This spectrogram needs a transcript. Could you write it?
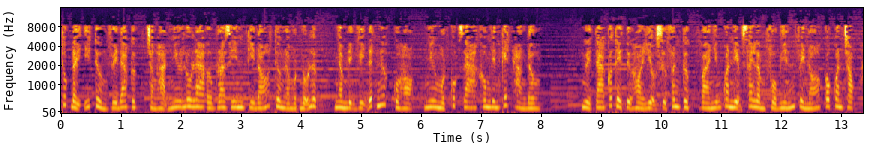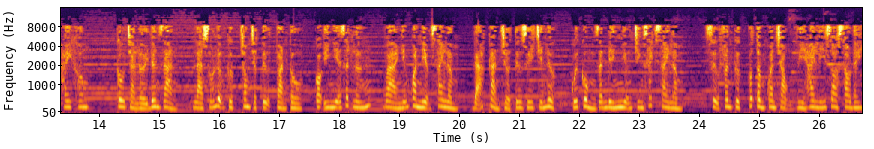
thúc đẩy ý tưởng về đa cực chẳng hạn như Lula ở Brazil thì đó thường là một nỗ lực nhằm định vị đất nước của họ như một quốc gia không liên kết hàng đầu. Người ta có thể tự hỏi liệu sự phân cực và những quan niệm sai lầm phổ biến về nó có quan trọng hay không? Câu trả lời đơn giản là số lượng cực trong trật tự toàn cầu có ý nghĩa rất lớn và những quan niệm sai lầm đã cản trở tư duy chiến lược, cuối cùng dẫn đến những chính sách sai lầm. Sự phân cực có tầm quan trọng vì hai lý do sau đây.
